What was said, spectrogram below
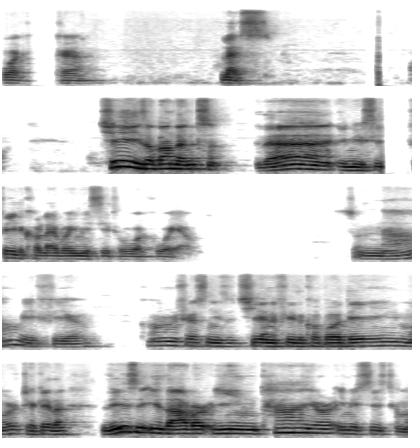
work less. Qi is abundant, then immune physical level immune system work well. So now we feel consciousness, qi and physical body more together. This is our entire immune system.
